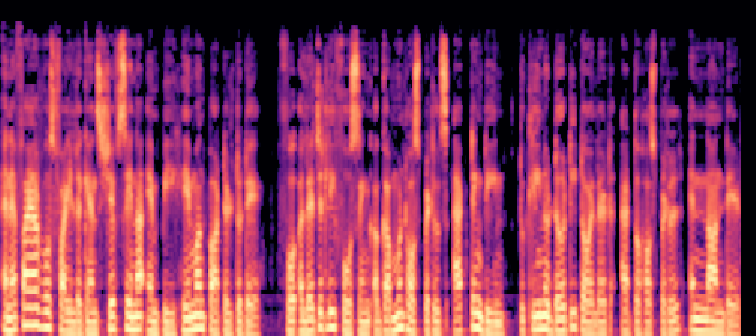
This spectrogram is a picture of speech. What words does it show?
An FIR was filed against Shiv Sena MP Hemant Patil today for allegedly forcing a government hospital's acting dean to clean a dirty toilet at the hospital in Nanded.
